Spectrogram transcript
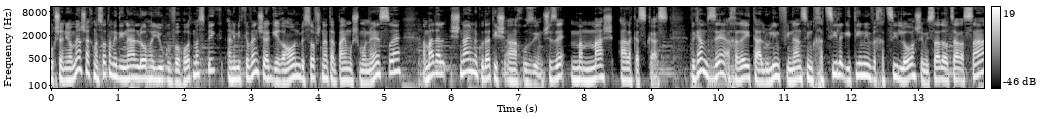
וכשאני אומר שהכנסות המדינה לא היו גבוהות מספיק, אני מתכוון שהגירעון בסוף שנת 2018 עמד על 2.9 שזה ממש על הקשקש. וגם זה אחרי תעלולים פיננסיים חצי לגיטימיים וחצי לא, שמשרד האוצר עשה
